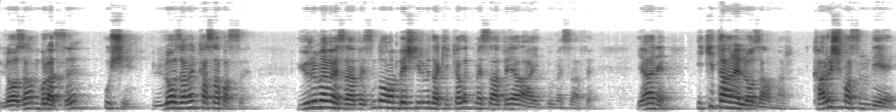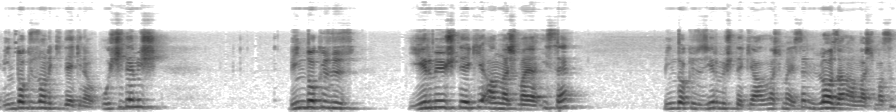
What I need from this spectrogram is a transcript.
Lozan burası. Uşi. Lozan'ın kasabası. Yürüme mesafesinde 15-20 dakikalık mesafeye ait bu mesafe. Yani iki tane Lozan var. Karışmasın diye 1912'dekine Uşi demiş. 1923'teki anlaşmaya ise 1923'teki anlaşma ise Lozan Anlaşması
